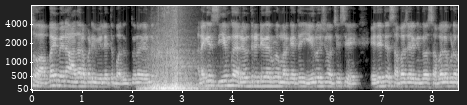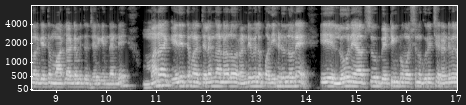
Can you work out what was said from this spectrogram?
సో ఆ అబ్బాయి పైన ఆధారపడి వీళ్ళైతే బతుకుతున్నారు. ఎందుకు? అలాగే సీఎం గారు రేవంత్ రెడ్డి గారు కూడా మనకైతే ఈ రోజున వచ్చేసి ఏదైతే సభ జరిగిందో సభలో కూడా మనకైతే మాట్లాడడం అయితే జరిగిందండి. మన ఏదైతే మన తెలంగాణలో రెండు వేల పదిహేడులోనే ఈ లోన్ యాప్స్ బెట్టింగ్ ప్రమోషన్ గురించి రెండు వేల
